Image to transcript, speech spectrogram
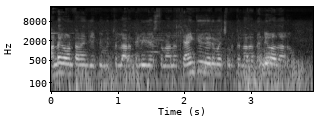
అండగా ఉంటానని చెప్పి మిత్రులారా తెలియజేస్తున్నాను. థ్యాంక్ యూ వెరీ మచ్ మిత్రులారా. ధన్యవాదాలు.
